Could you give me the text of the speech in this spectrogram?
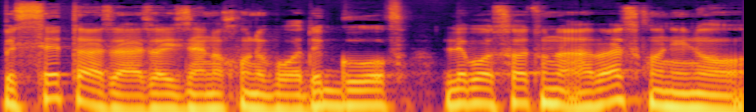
به سه تا از اعضای زن خانواده گفت لباساتون رو عوض کنین و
